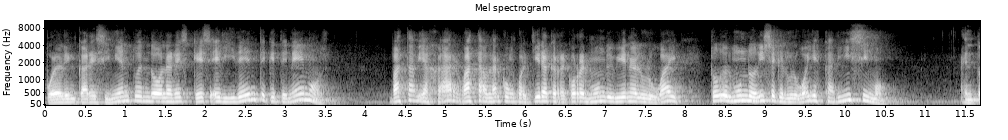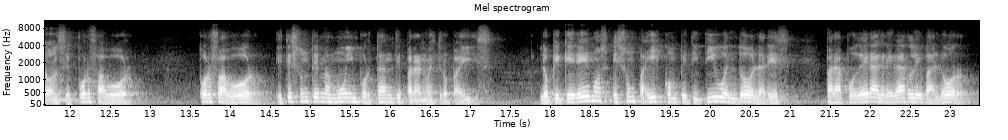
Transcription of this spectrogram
por el encarecimiento en dólares que es evidente que tenemos. Basta viajar, basta hablar con cualquiera que recorre el mundo y viene al Uruguay. Todo el mundo dice que el Uruguay es carísimo. Entonces, por favor, por favor, este es un tema muy importante para nuestro país. Lo que queremos es un país competitivo en dólares para poder agregarle valor,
